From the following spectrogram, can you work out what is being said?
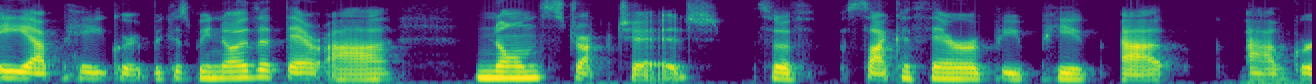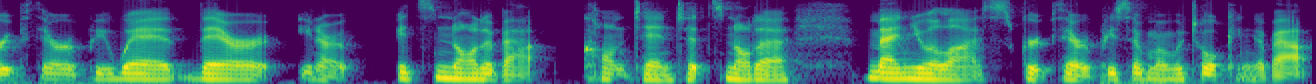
ERP group because we know that there are non structured sort of psychotherapy peer, uh, uh, group therapy where there, you know, it's not about content, it's not a manualized group therapy. So when we're talking about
